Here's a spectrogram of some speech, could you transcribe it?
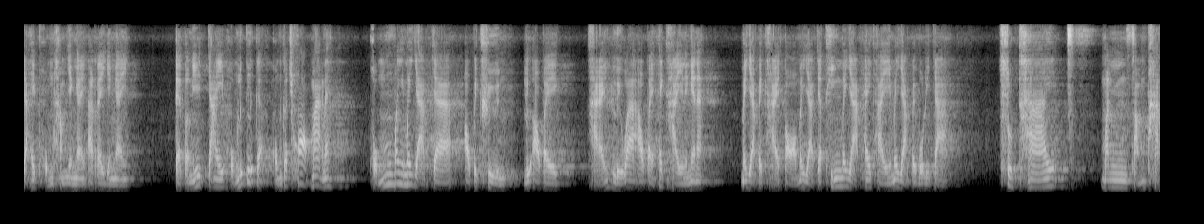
จะให้ผมทำยังไงอะไรยังไง แต่ตอนนี้ใจผมลึกๆอะผมก็ชอบมากนะ ผมไม่ไม่อยากจะเอาไปคืน หรือเอาไปขายหรือว่าเอาไปให้ใครอะไรเงี้ยนะไม่อยากไปขายต่อ ไม่อยากจะทิ้ง ไม่อยากให้ใคร ไม่อยากไปบริจาคสุดท้ายมันสัมผัส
